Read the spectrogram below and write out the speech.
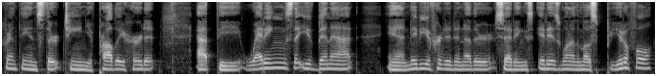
Corinthians 13. You've probably heard it at the weddings that you've been at, and maybe you've heard it in other settings. It is one of the most beautiful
